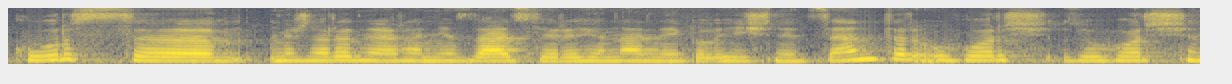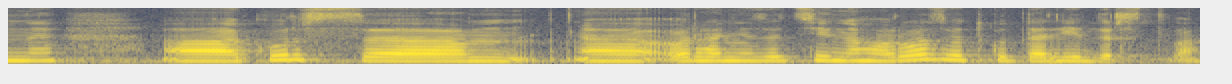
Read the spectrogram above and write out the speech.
курс Міжнародної організації Регіональний екологічний центр з Угорщини, курс організаційного розвитку та лідерства.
